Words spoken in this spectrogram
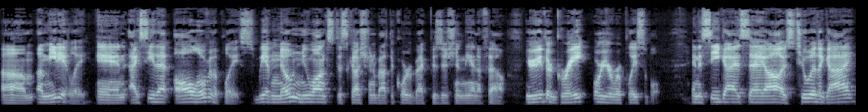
um, immediately. And I see that all over the place. We have no nuanced discussion about the quarterback position in the NFL. You're either great or you're replaceable and to see guys say, "Oh, is of the guy?" I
